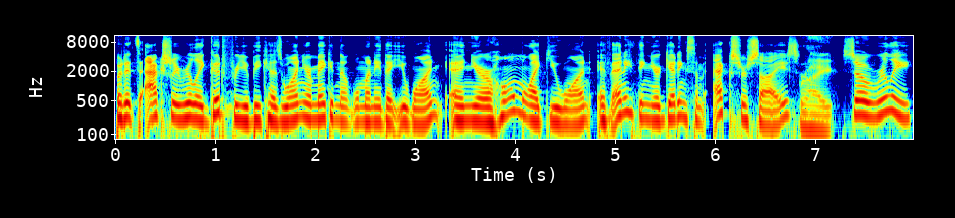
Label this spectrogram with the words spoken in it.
but it's actually really good for you because one, you're making the money that you want, and you're home like you want. If anything, you're getting some exercise. right. So really,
